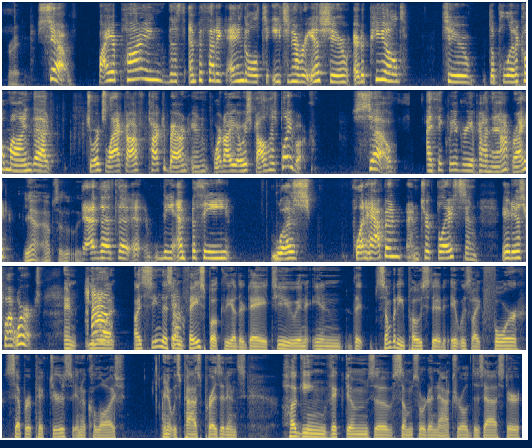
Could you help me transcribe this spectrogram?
Right. So, by applying this empathetic angle to each and every issue, it appealed to the political mind that George Lakoff talked about in what I always call his playbook. So, I think we agree upon that, right? Yeah, absolutely. Yeah, that the the empathy was what happened and took place, and it is what works. And you How- know what? I seen this on Facebook the other day too. In in that somebody posted it was like four separate pictures in a collage, and it was past presidents hugging victims of some sort of natural disaster,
